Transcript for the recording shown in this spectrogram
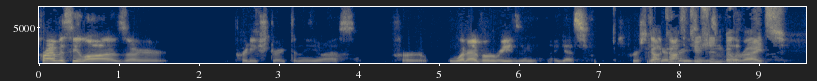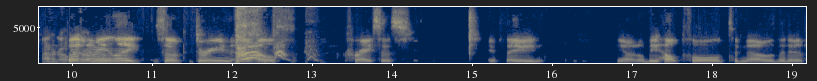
privacy laws are pretty strict in the U.S. for whatever reason. I guess for some got good Constitution, reasons. Bill of Rights. I don't know. But I mean, like, so during a health crisis, if they, you know, it'll be helpful to know that if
